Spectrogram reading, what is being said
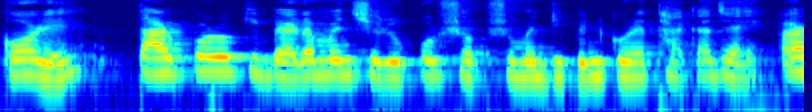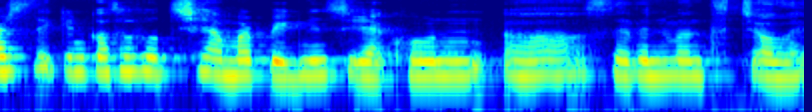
করে তারপরও কি ব্যারামেন্সের উপর সবসময় ডিপেন্ড করে থাকা যায়? আর সেকেন্ড কথা হচ্ছে আমার প্রেগনেন্সির এখন সেভেন মান্থ চলে।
